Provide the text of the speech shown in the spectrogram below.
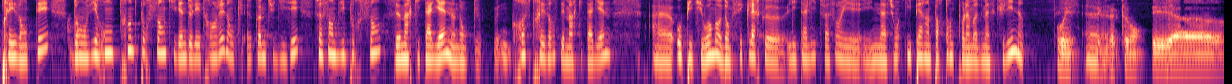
présentées, dont environ 30% qui viennent de l'étranger. Donc, comme tu disais, 70% de marques italiennes. Donc, une grosse présence des marques italiennes. Euh, au Pitti Uomo. Donc c'est clair que l'Italie, de toute façon, est une nation hyper importante pour la mode masculine. Oui, euh, exactement. Et, euh,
